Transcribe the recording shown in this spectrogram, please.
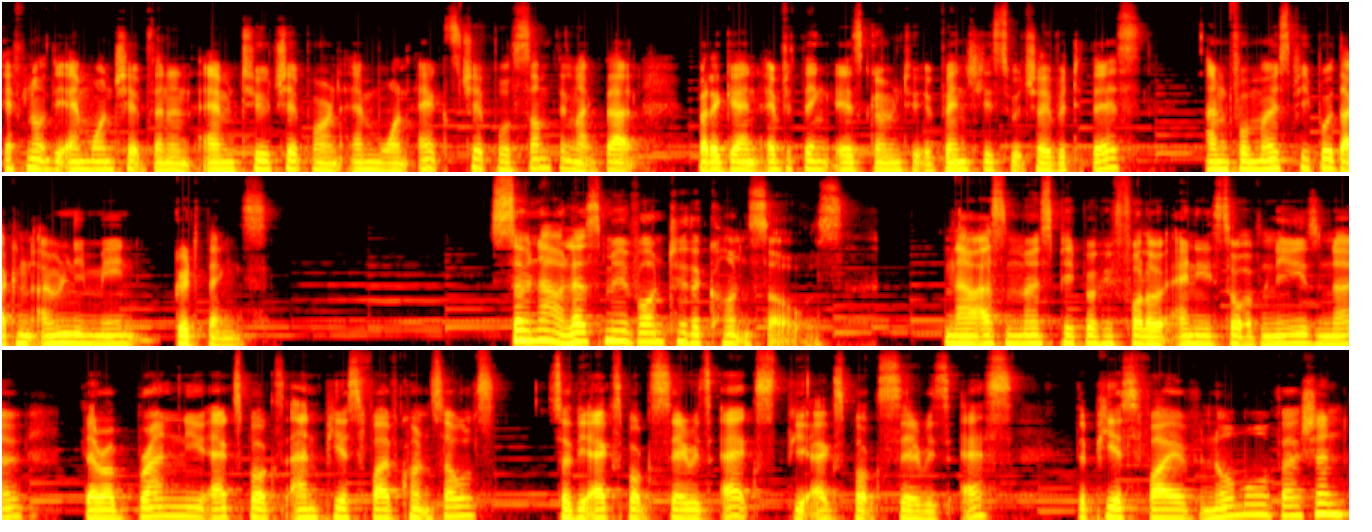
if not the M1 chip, then an M2 chip or an M1X chip or something like that. But again, everything is going to eventually switch over to this. And for most people, that can only mean good things. So now let's move on to the consoles. Now, as most people who follow any sort of news know, there are brand new Xbox and PS5 consoles. So the Xbox Series X, the Xbox Series S, the PS5 normal version,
